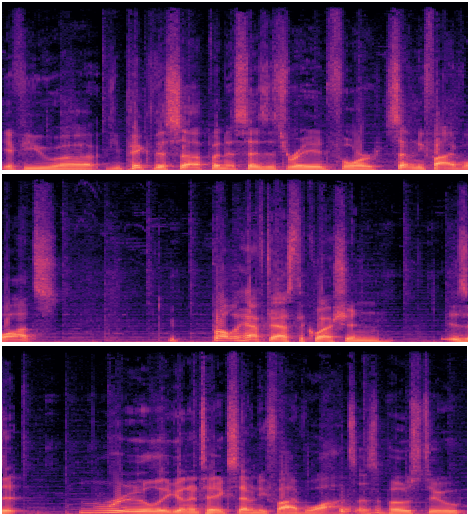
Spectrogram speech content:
If you uh, if you pick this up and it says it's rated for 75 watts, you probably have to ask the question: Is it really going to take 75 watts, as opposed to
